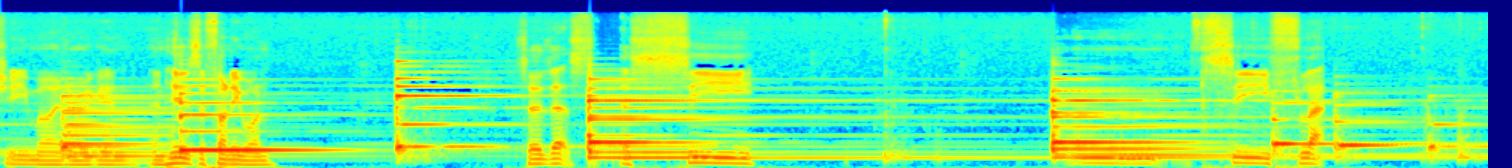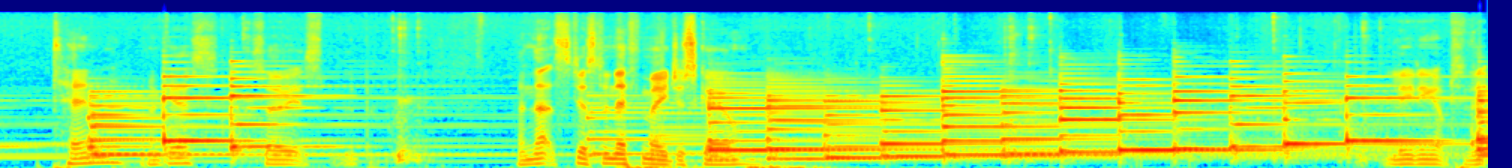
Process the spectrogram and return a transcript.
G minor again. And here's the funny one. So that's a C mm, C flat 10, I guess. So it's and that's just an F major scale. Leading up to the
